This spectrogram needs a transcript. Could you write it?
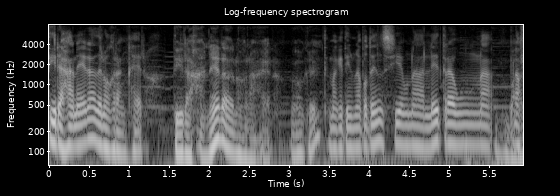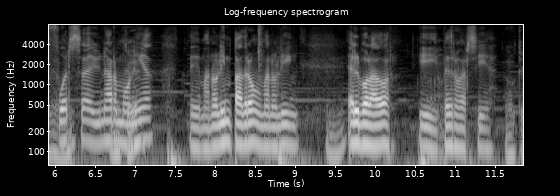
Tirajanera de los granjeros. Tirajanera de los granjeros, ok. Un tema que tiene una potencia, una letra, una, fuerza y una armonía de Manolín Padrón, Manolín, El Volador y Pedro García. Ok.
